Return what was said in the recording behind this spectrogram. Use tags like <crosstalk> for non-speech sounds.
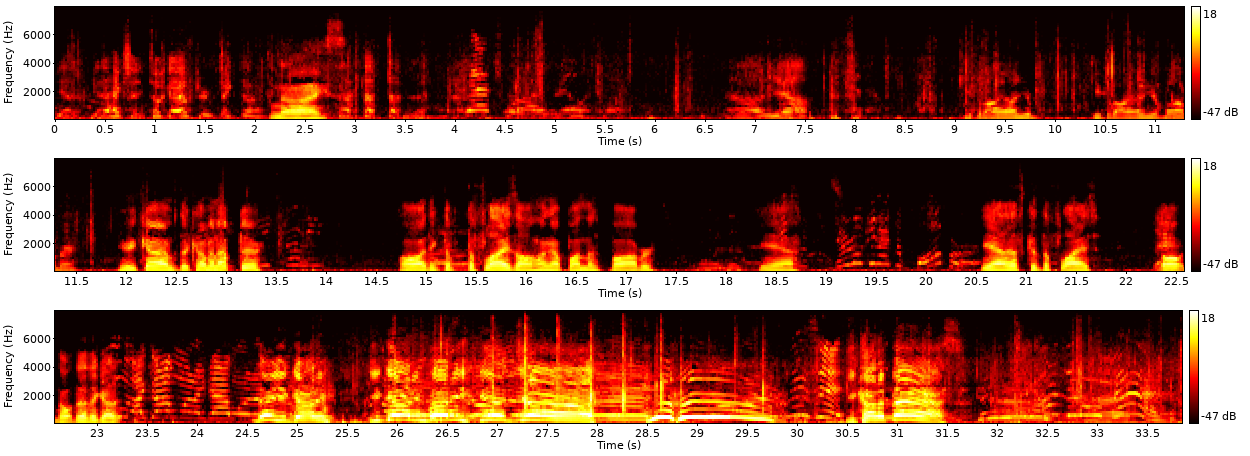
Yeah, yeah. Actually, took after it big time. Nice. <laughs> That's what I really Ah, yeah. Keep an eye on your keep an eye on your bobber. Here he comes. They're coming up there. Oh, I think the the fly's all hung up on the bobber. Oh, is it? Yeah. They're looking at the bobber. Yeah, that's because the flies. There. Oh, no, there they got Ooh, it. Oh, I got one. I got one. There you got him. You got him, buddy. Good job. Woohoo! What is it? You caught a bass.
